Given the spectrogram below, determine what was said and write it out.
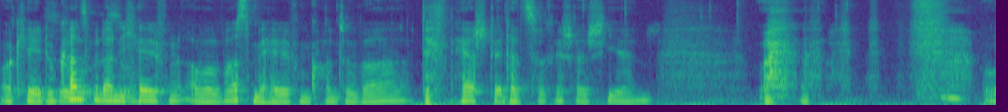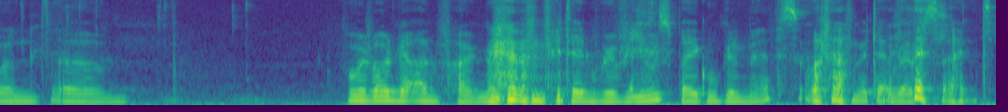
Okay, du So- kannst mir da so. nicht helfen, aber was mir helfen konnte, war, den Hersteller zu recherchieren. Und ähm, wo wollen wir anfangen? mit den Reviews bei Google Maps oder mit der Website?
